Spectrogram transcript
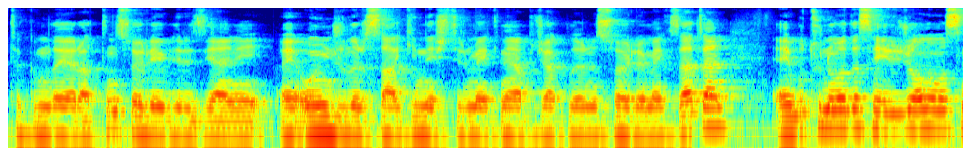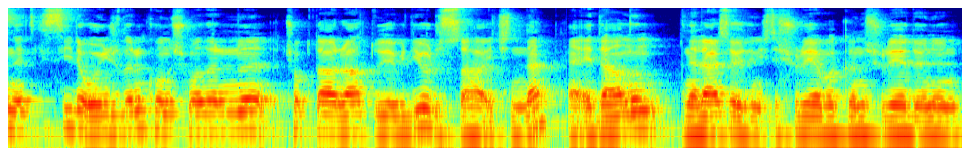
takımda yarattığını söyleyebiliriz. Yani e, oyuncuları sakinleştirmek, ne yapacaklarını söylemek. Zaten e, bu turnuvada seyirci olmamasının etkisiyle oyuncuların konuşmalarını çok daha rahat duyabiliyoruz saha içinden. Yani Eda'nın neler söylediğini işte şuraya bakın, şuraya dönün,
